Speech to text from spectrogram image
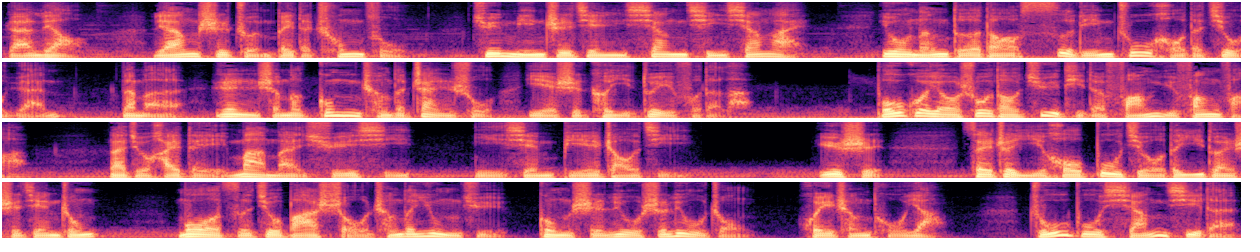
燃料、粮食准备的充足。军民之间相亲相爱，又能得到四邻诸侯的救援，那么任什么攻城的战术也是可以对付的了。不过要说到具体的防御方法，那就还得慢慢学习。你先别着急。于是，在这以后不久的一段时间中，墨子就把守城的用具共是六十六种绘成图样，逐步详细的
